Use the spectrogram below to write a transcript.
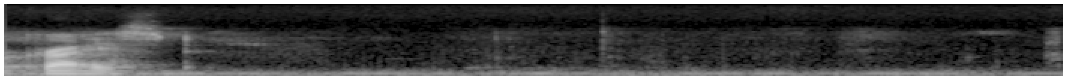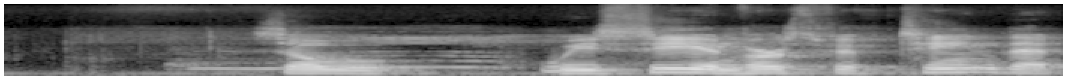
Christ. So we see in verse 15 that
